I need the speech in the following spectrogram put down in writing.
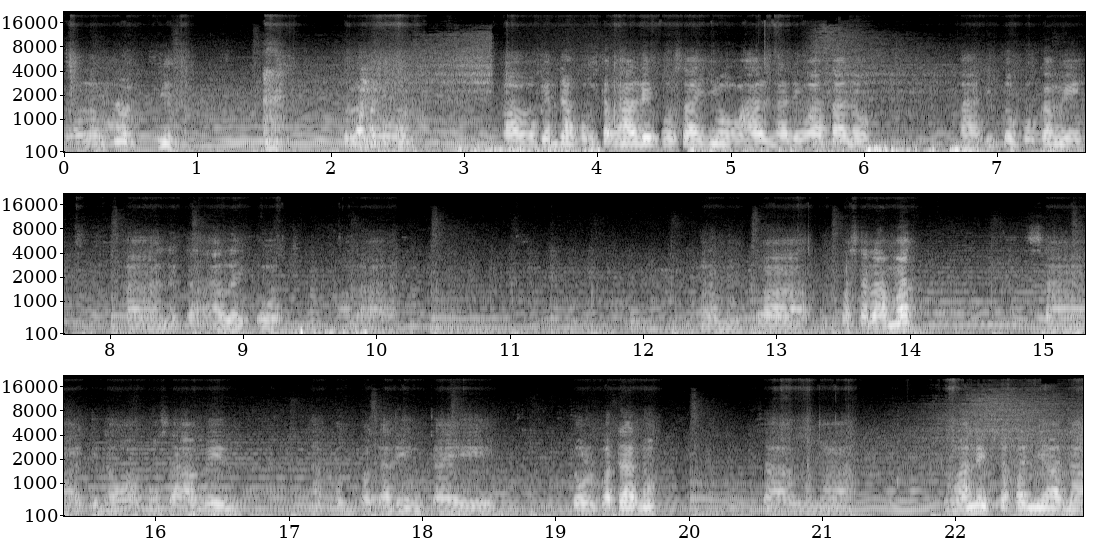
Ikaw lang Ito. Sige. Salamat po. Ah, magandang pong tanghali po sa inyo, mahal na liwata, no? Ah, dito po kami, ah, nag-aalay po para magpa, magpasalamat sa ginawa mo sa amin na pagpagaling kay Dol Badano sa mga tumanib sa kanya na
